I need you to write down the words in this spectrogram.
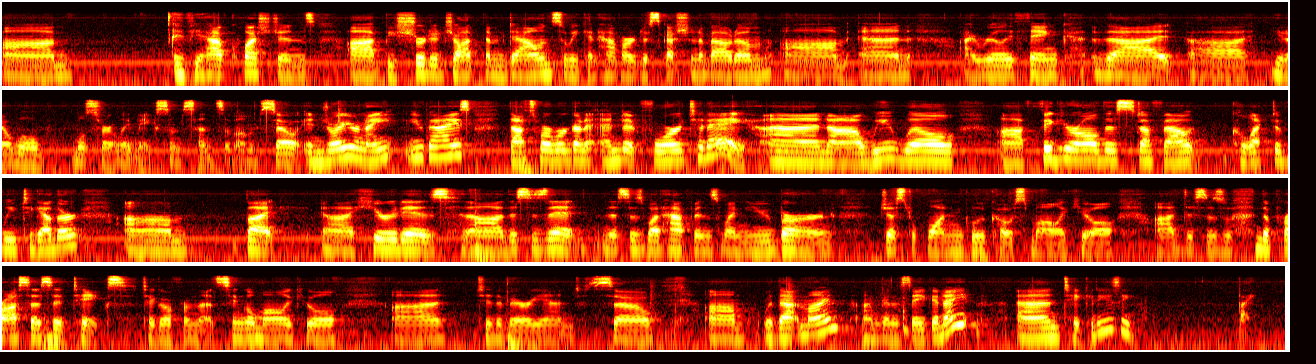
If you have questions, uh, be sure to jot them down so we can have our discussion about them. Um, and I really think that uh, you know we'll we'll certainly make some sense of them. So enjoy your night, you guys. That's where we're going to end it for today, and uh, we will uh, figure all this stuff out collectively together. Um, but uh, here it is. Uh, this is it. This is what happens when you burn just one glucose molecule. Uh, this is the process it takes to go from that single molecule uh, to the very end. So, um, with that in mind, I'm going to say goodnight and take it easy.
